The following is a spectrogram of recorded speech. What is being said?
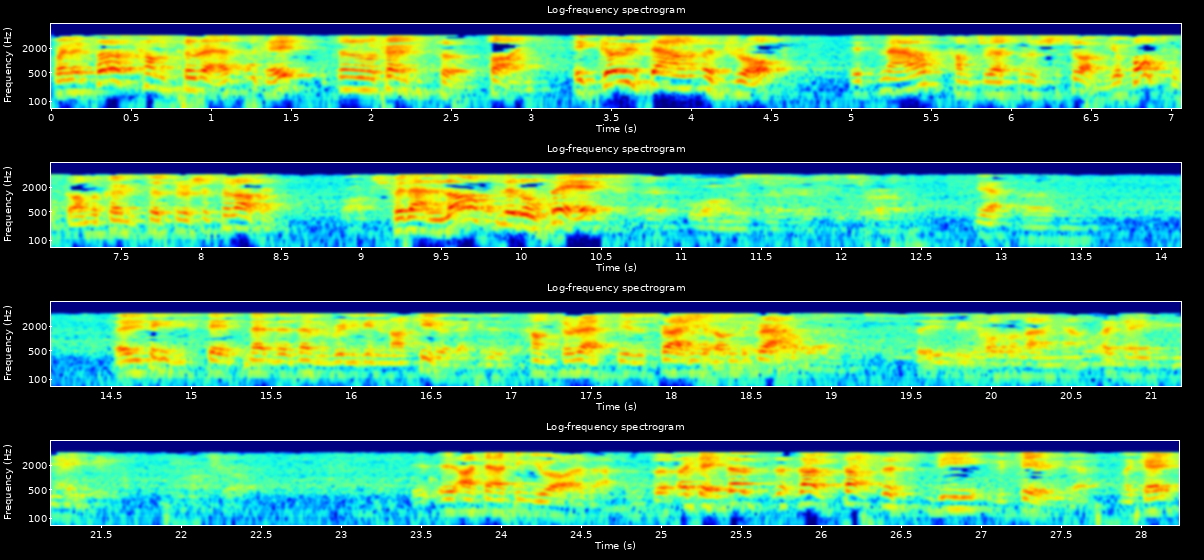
when it first comes to rest, okay, it's in a Makom Patur, fine. It goes down a drop, it's now comes to rest on Rosh Hashanah. Your pot is gone, we're going to Rosh Hashanah. But that last little bit, Therefore, I'm Mr. Shazara. yeah. Um, The only thing is you can say it's ne- there's never really been an Akira there because it's come to rest, you're just dragging it along the ground. So you hold on that account. Okay. Maybe. I'm. It, it, I, think, I think you are as happens. But okay, that's, that's, that's the, the, the theory there. Okay?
